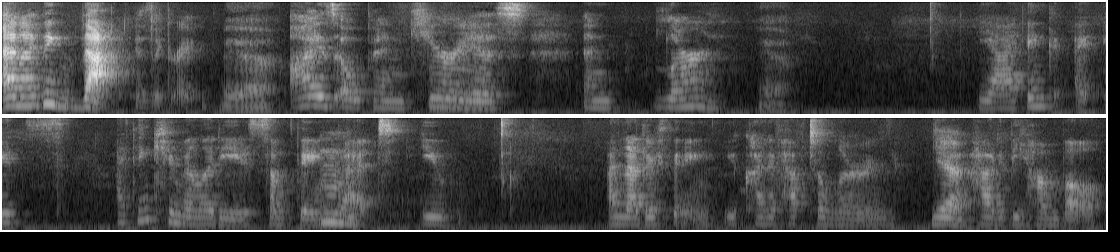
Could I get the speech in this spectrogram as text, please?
and I think that is a great Yeah. eyes open, curious, mm-hmm. and learn. Yeah. Yeah, I think uh, it's. I think humility is something mm. that you. Another thing you kind of have to learn Yeah. how to be humble,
